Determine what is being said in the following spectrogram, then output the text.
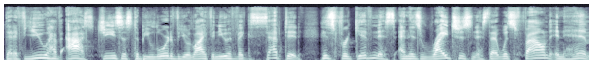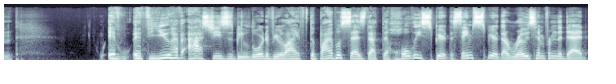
that if you have asked Jesus to be Lord of your life and you have accepted his forgiveness and his righteousness that was found in him, if if you have asked Jesus to be Lord of your life, the Bible says that the Holy Spirit, the same Spirit that rose him from the dead,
